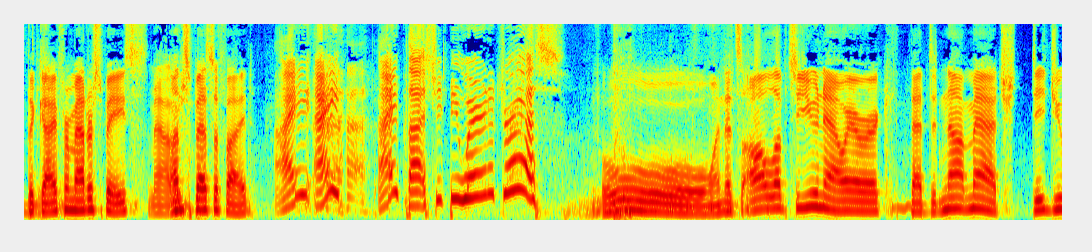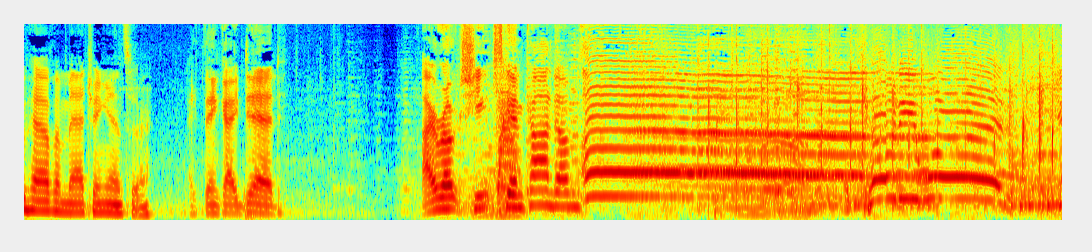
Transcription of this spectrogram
The guy from outer space, Outer unspecified. I I I thought she'd be wearing a dress. Oh, and it's all up to you now, Eric. That did not match. Did you have a matching answer? I think I did. I wrote sheepskin condoms. Oh! Cody Wood! Yay!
